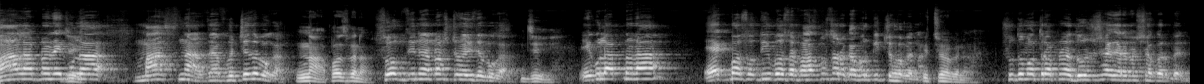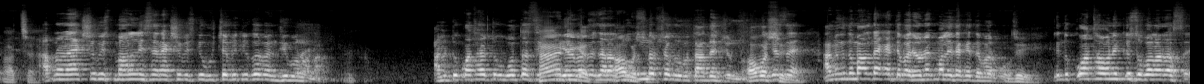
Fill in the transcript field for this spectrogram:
মাল আপনার এগুলা মাছ না যা হচ্ছে যাব গা? না পচবে না। সবজি না নষ্ট হয়ে যাব গা? জি। এগুলো আপনারা এক বছর দুই বছর পাঁচ বছর কাপড় কিচ্ছু হবে না। কিচ্ছু হবে না। শুধুমাত্র আপনারা ধৈর্য সাগরে ব্যবসা করবেন। আচ্ছা। আপনারা একশো পিস মাল নিয়েছেন একশো পিস কে বুঝছে বিক্রি করবেন জীবনও না। আমি তো কথা একটু বলতেছি হ্যাঁ, যারা নতুন ব্যবসা করব তাদের জন্য ঠিক আছে? আমি কিন্তু মাল দেখাইতে পারি অনেক মালই দেখাইতে পারব। কিন্তু কথা অনেক কিছু বলার আছে।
